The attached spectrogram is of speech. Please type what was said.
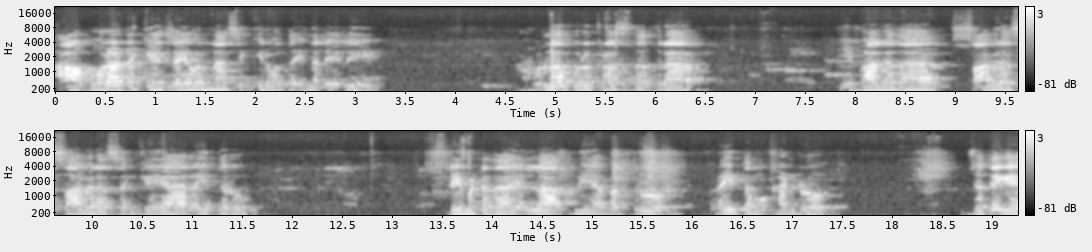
ಆ ಹೋರಾಟಕ್ಕೆ ಜಯವನ್ನು ಸಿಕ್ಕಿರುವಂಥ ಹಿನ್ನೆಲೆಯಲ್ಲಿ ಗುರ್ಲಾಪುರ ಕ್ರಾಸ್ ಹತ್ರ ಈ ಭಾಗದ ಸಾವಿರ ಸಾವಿರ ಸಂಖ್ಯೆಯ ರೈತರು, ಶ್ರೀಮಠದ ಎಲ್ಲ ಆತ್ಮೀಯ ಭಕ್ತರು, ರೈತ ಮುಖಂಡರು, ಜೊತೆಗೆ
